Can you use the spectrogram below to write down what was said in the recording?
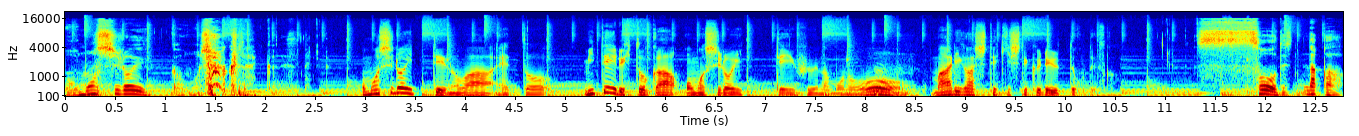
うん。面白いか面白くないかですね。面白いっていうのは、えっと、見ている人が面白いっていう風なものをうん。周りが指摘してくれるってことですか、そうです。なんか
